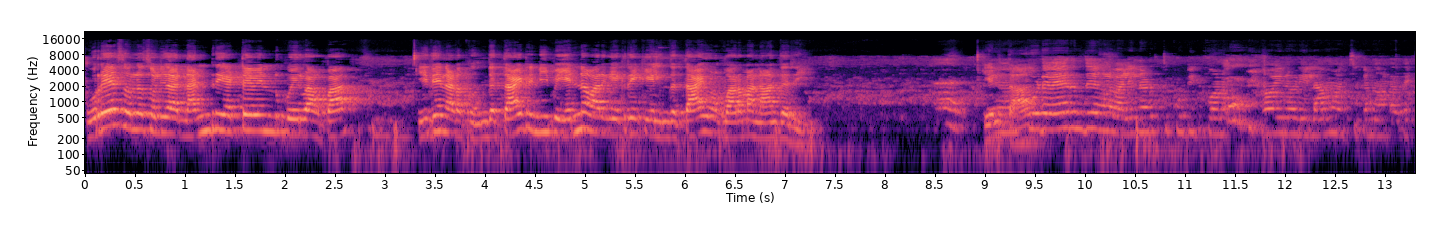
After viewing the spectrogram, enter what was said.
ஒரே சொல்ல சொல்லிதான் நன்றி எட்டவேன்னு போயிடுவாங்கப்பா. இதே நடக்கும். இந்த தாய்கிட்ட நீ இப்போ என்ன வர கேட்குறே கேளு. இந்த தாய் உனக்கு வரமா? நான் தரேன். கேளுத்தா கூடவே இருந்து எங்களை வழி நடத்தி கூட்டிட்டு போனோம். நோய் நொடி இல்லாம வச்சுக்கணும் அவ்வளோதான்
